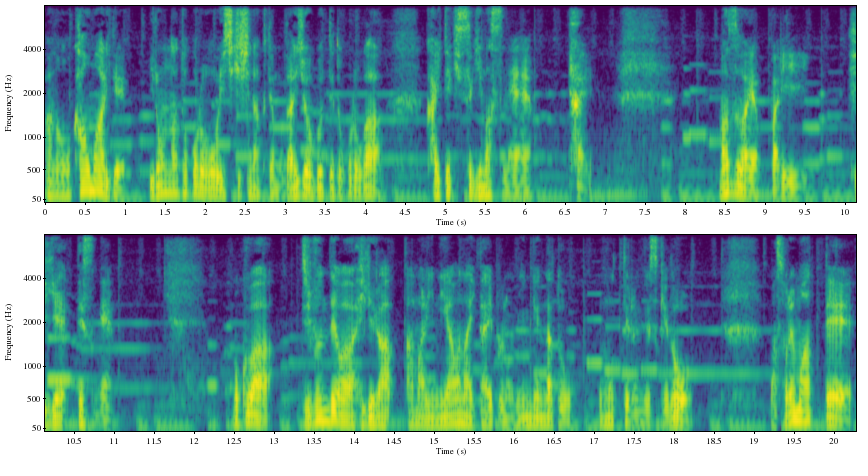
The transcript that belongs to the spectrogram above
あの、顔周りでいろんなところを意識しなくても大丈夫ってところが快適すぎますね。はい。まずはやっぱり、髭ですね。僕は自分では髭があまり似合わないタイプの人間だと思ってるんですけど、まあそれもあって、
